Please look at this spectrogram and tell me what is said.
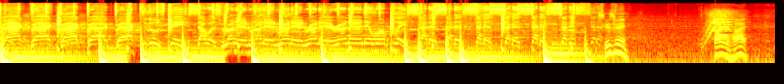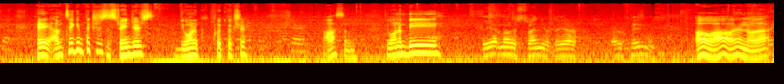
Back, back, back, back, back to those days. I was running, running, running, running, running in one place. Set it, set it, set it, set it, set it, set it, set it. Excuse me. Sorry, hi. Hey, I'm taking pictures of strangers. Do you want a quick picture? Sure. Awesome. Do you want to be. They are not strangers, they are very famous. Oh, wow, I didn't know that.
